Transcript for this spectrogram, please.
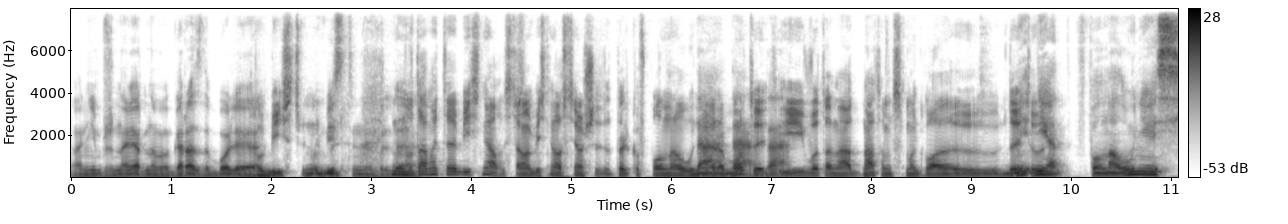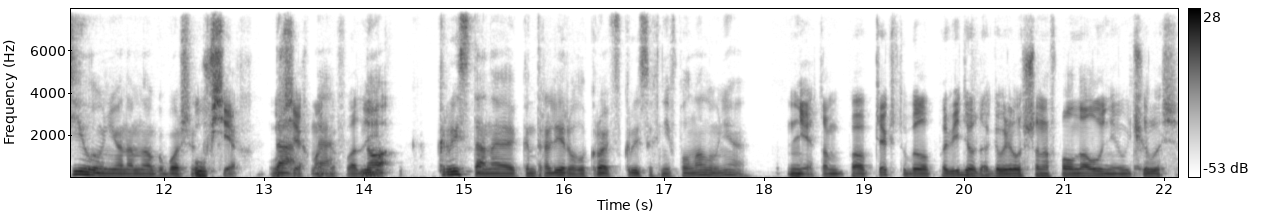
они бы же, наверное, гораздо более Убийственные. были. убийственные были. Ну, да. но там это объяснялось. Там объяснялось тем, что это только в полнолуние Да, да, работает, да. и вот она одна там смогла э, до Не- этого... Нет, в полнолуние силы у нее намного больше. У всех, у Да, всех да. магов воды. Но крыс-то она контролировала кровь в крысах не в полнолуние. Нет, там по тексту было, по видео, да, говорилось, что она в полнолуние училась.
